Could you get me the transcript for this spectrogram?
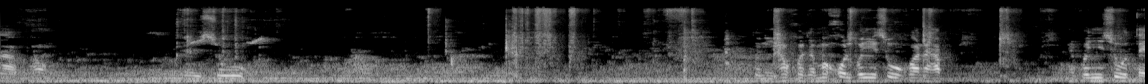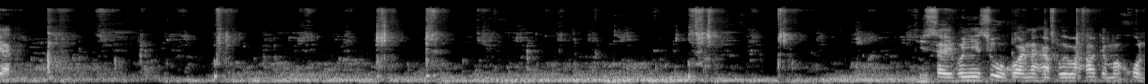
ลาบเอาไอซูตัวนี้เขาก็จะมาคนพระเยซูก่อนนะครับ ให้พระเยซูแตกสิใส่พระเยซูก่อนนะครับ เพื่อว่าเขาจะมาคน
